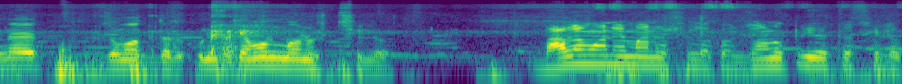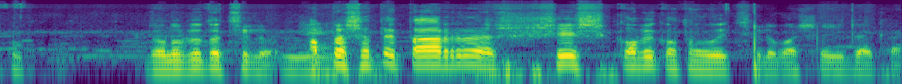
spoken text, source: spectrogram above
এনায়েত জমাদ্দার উনি কেমন মানুষ ছিল? ভালো মনে মানুষ ছিল খুব জনপ্রিয়তা ছিল খুব। জনপ্রিয়তা ছিল। আপনার সাথে তার শেষ কবে কথা হয়েছিল বা সেই দেখা?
